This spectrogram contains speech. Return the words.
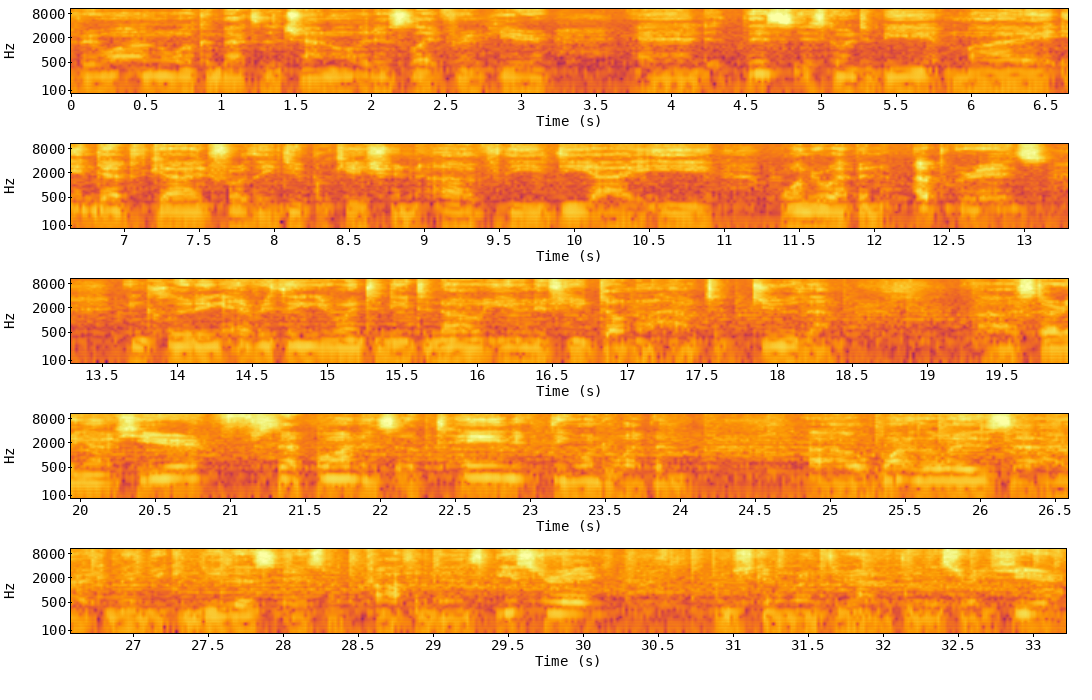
everyone, welcome back to the channel. It is Lightframe here and this is going to be my in-depth guide for the duplication of the DIE Wonder Weapon upgrades including everything you're going to need to know even if you don't know how to do them. Uh, starting out here, step one is obtain the Wonder Weapon. Uh, one of the ways that I recommend you can do this is with the Coffin Dance Easter egg. I'm just going to run through how to do this right here.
